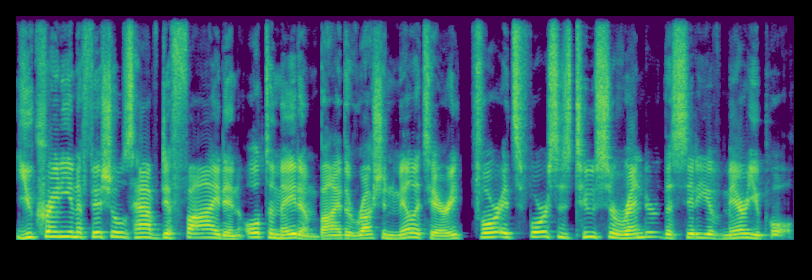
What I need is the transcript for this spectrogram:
Ukrainian officials have defied an ultimatum by the Russian military for its forces to surrender the city of Mariupol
